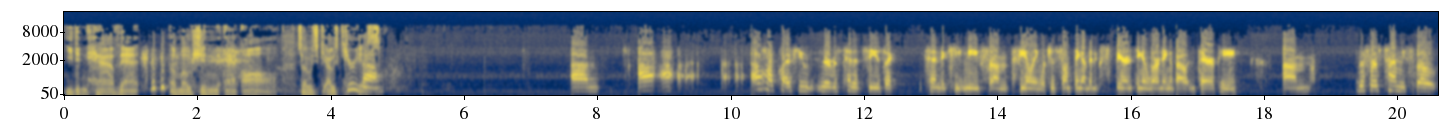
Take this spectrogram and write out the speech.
you didn't have that emotion at all. So I was I was curious. No. Um, I, I, I have quite a few nervous tendencies that tend to keep me from feeling, which is something I've been experiencing and learning about in therapy. Um, the first time we spoke,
